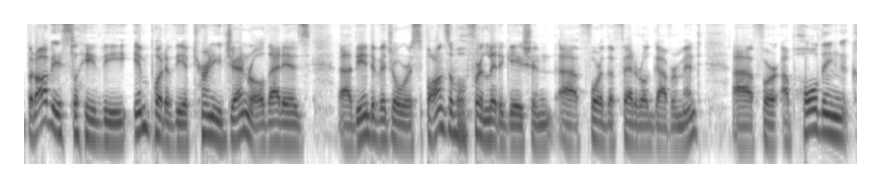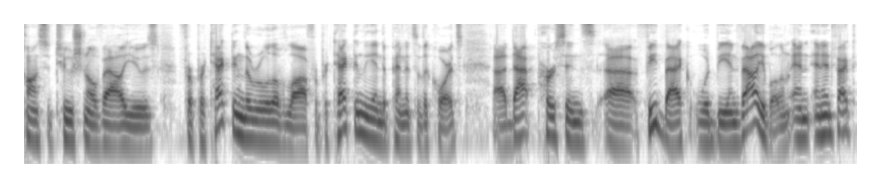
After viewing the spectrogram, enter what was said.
but obviously, the input of the Attorney General, that is uh, the individual responsible for litigation uh, for the federal government, uh, for upholding constitutional values, for protecting the rule of law, for protecting the independence of the courts, uh, that person's uh, feedback would be invaluable. And, and, and in fact,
